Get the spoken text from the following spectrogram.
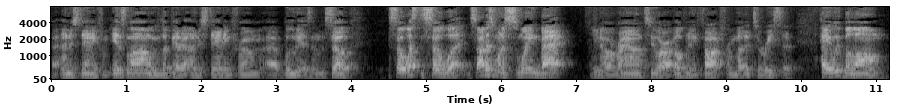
a understanding from Islam. We looked at an understanding from uh, Buddhism. So so what's the so what? And so I just want to swing back, you know, around to our opening thought from Mother Teresa. Hey, we belong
